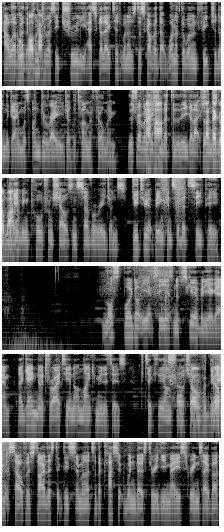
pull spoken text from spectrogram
However, the controversy truly escalated when it was discovered that one of the women featured in the game was underage at the time of filming. This revelation Aha. led to legal actions Dlatego and the game being pulled from shelves in several regions, due to it being considered CP. Lostboy.exe is an obscure video game that gained notoriety in online communities, particularly to 4chan. The game itself is stylistically similar to the classic Windows 3D maze screensaver.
